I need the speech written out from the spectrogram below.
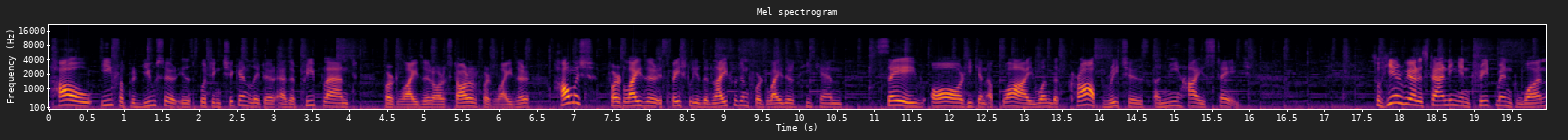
how if a producer is putting chicken litter as a pre-plant fertilizer or starter fertilizer, how much fertilizer, especially the nitrogen fertilizers he can save or he can apply when the crop reaches a knee-high stage. So here we are standing in treatment one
